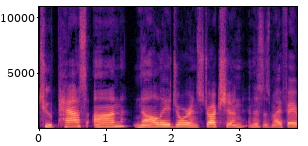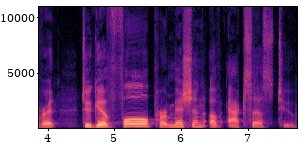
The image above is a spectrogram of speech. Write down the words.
to pass on knowledge or instruction, and this is my favorite, to give full permission of access to.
